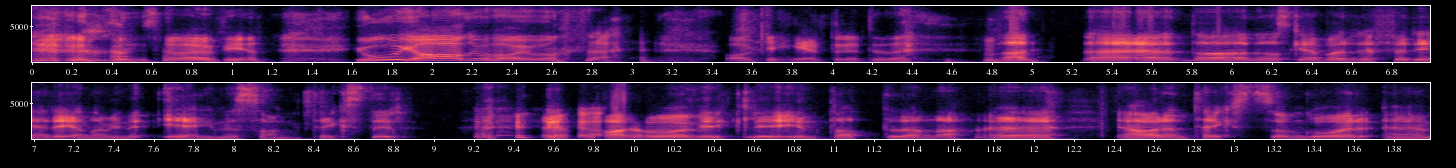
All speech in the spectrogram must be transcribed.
Som er jo fin. Jo, ja, du har jo Nei, var ikke helt rett i det. Nei, eh, da, da skal jeg bare referere en av mine egne sangtekster. Jeg har jo virkelig inntatt den, da. Eh, jeg har en tekst som går eh,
